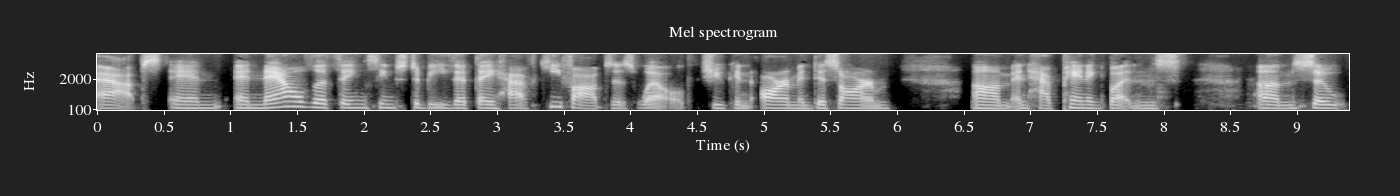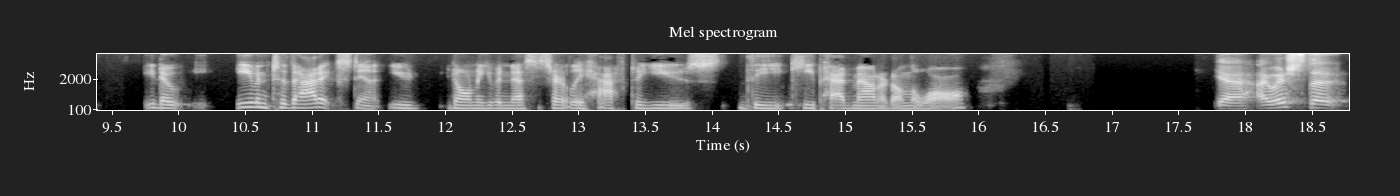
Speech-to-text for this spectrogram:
apps and and now the thing seems to be that they have key fobs as well that you can arm and disarm um, and have panic buttons um, so, you know, even to that extent, you don't even necessarily have to use the keypad mounted on the wall. Yeah, I wish the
